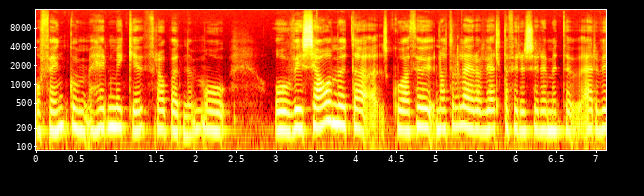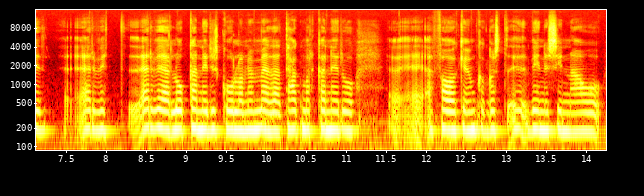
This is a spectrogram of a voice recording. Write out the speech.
og fengum heilmikið frá börnum og og við sjáum auðvitað sko að þau náttúrulega er að velta fyrir sér erfið, erfið, erfiðar lokanir í skólanum eða takmarkanir og e, að fá ekki umgangast e, vinið sína og,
